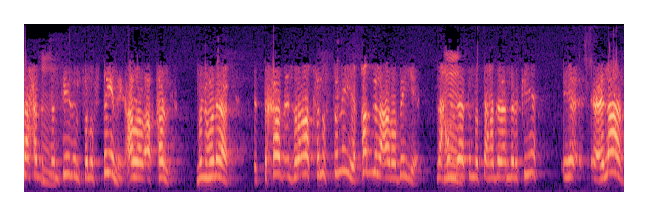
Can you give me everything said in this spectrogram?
سحب التمثيل الفلسطيني على الأقل من هناك. اتخاذ إجراءات فلسطينية قبل العربية. نحو الولايات المتحده الامريكيه إعلان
